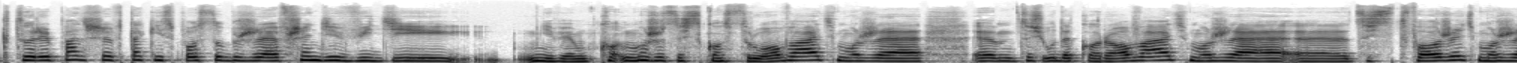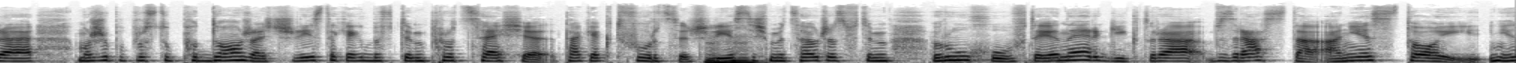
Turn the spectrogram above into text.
który patrzy w taki sposób, że wszędzie widzi, nie wiem, może coś skonstruować, może em, coś udekorować, może e, coś stworzyć, może, może po prostu podążać, czyli jest tak jakby w tym procesie, tak jak twórcy, czyli jesteśmy cały czas w tym ruchu, w tej energii, która wzrasta, a nie stoi, nie,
